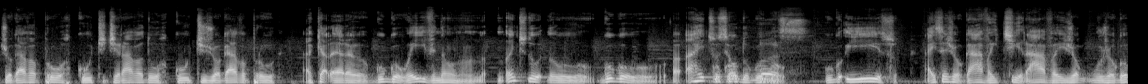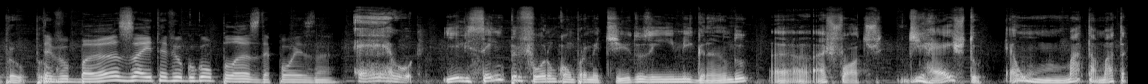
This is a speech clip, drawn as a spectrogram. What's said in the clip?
jogava pro Orkut, tirava do Orkut, jogava pro. Aquela, era Google Wave? Não, antes do, do Google. A rede social do Google. Google. Isso. Aí você jogava e tirava e jogou, jogou pro, pro Teve o Buzz e teve o Google Plus depois, né? É, o- e eles sempre foram comprometidos em ir migrando ah, as fotos. De resto, é um mata-mata.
